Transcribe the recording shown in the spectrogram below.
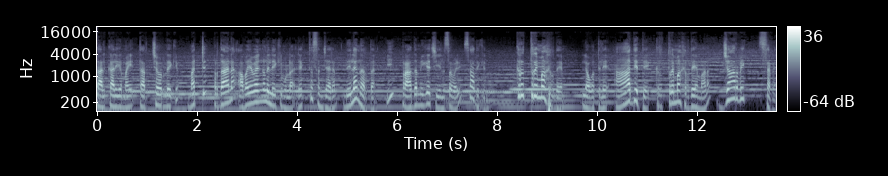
താൽക്കാലികമായി തർച്ചോറിലേക്കും മറ്റ് പ്രധാന അവയവങ്ങളിലേക്കുമുള്ള രക്തസഞ്ചാരം നിലനിർത്താൻ ഈ പ്രാഥമിക ചികിത്സ വഴി സാധിക്കുന്നു. കൃത്രിമ ഹൃദയം ലോകത്തിലെ ആദ്യത്തെ കൃത്രിമ ഹൃദയമാണ് ജാർവിക് സെവൻ.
